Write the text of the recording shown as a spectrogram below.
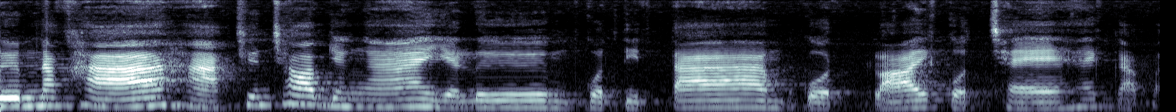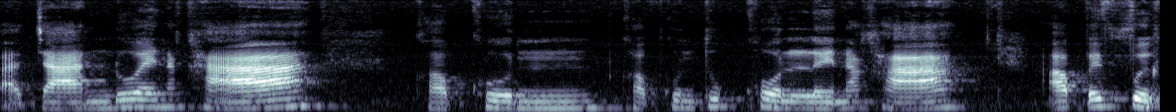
ลืมนะคะ หากชื่นชอบยังไง อย่าลืมกดติดตาม กดไลค์กดแชร์ให้กับอาจารย์ด้วยนะคะ ขอบคุณขอบคุณทุกคนเลยนะคะ เอาไปฝึก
